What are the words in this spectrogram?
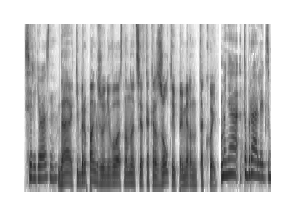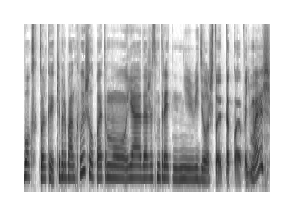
Серьезно? Да, Киберпанк же у него основной цвет как раз желтый, примерно такой. У меня отобрали Xbox, как только Киберпанк вышел, поэтому я даже смотреть не видела, что это такое, понимаешь?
